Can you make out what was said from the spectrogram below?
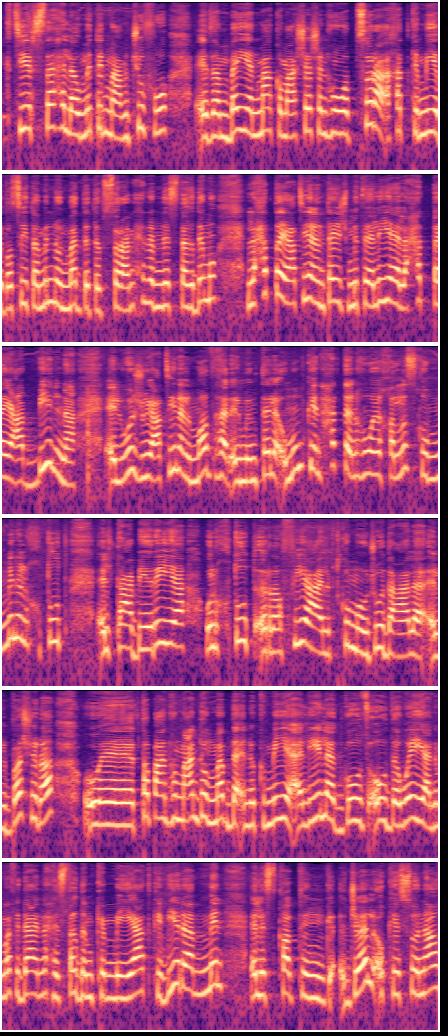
كثير سهلة. ومثل ما عم تشوفوا إذا مبين معكم على الشاشة إن هو بسرعة أخذت كمية بسيطة منه انمدت بسرعة. نحن بنستخدمه لحتى يعطينا نتائج مثالية لحتى يعبي لنا الوجه ويعطينا المظهر الممتلئ وممكن حتى انه هو يخلصكم من الخطوط التعبيريه والخطوط الرفيعه اللي بتكون موجوده على البشره وطبعا هم عندهم مبدا انه كميه قليله goes all the way يعني ما في داعي ان إحنا نستخدم كميات كبيره من السكالبتنج okay so now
